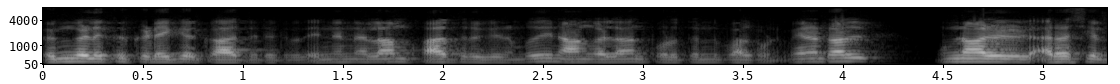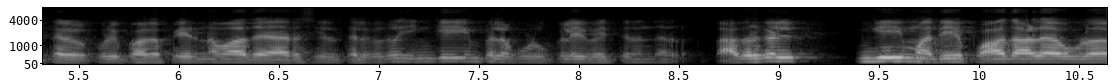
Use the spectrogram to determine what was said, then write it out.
எங்களுக்கு கிடைக்க காத்திருக்கிறது. என்னென்னலாம் காத்திருக்கிறது என்பதை நாங்கள் தான் பொறுத்திருந்து பார்க்க வேண்டும். ஏனென்றால் முன்னாள் அரசியல் தலைவர் குறிப்பாக பேரினவாத அரசியல் தலைவர்கள் இங்கேயும் பல குழுக்களை வைத்திருந்தார்கள். அவர்கள் இங்கேயும் அதே பாதாள உலக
